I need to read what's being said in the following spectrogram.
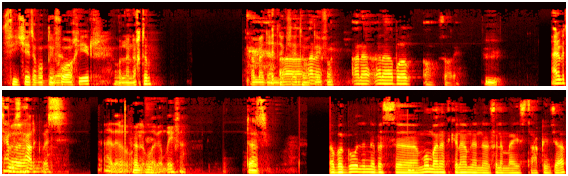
في شيء تبغى تضيفوه أخير ولا نختم؟ محمد عندك شيء تبغى تضيفه؟ أنا أنا أبغى أوه sorry أنا بتحمس آه. الحرق بس. هذا لو أبغى اضيفه ممتاز. ابى أقول إنه بس آه، مو معناته كلامنا إنه الفيلم ما يستحق ينشاف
